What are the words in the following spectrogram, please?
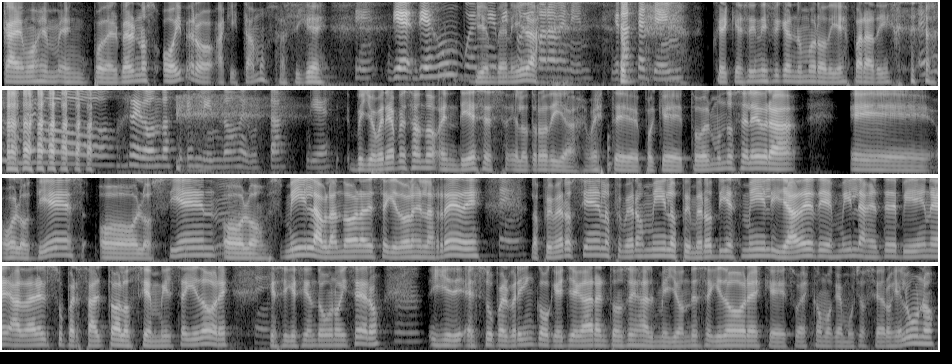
caemos en, poder vernos hoy, pero aquí estamos, así que... Sí, 10 es un buen bienvenida. para venir. Gracias, James. ¿Qué, ¿Qué, significa el número 10 para ti? Es un número redondo, así que es lindo, me gusta. 10. Yo venía pensando en 10 el otro día, este, porque todo el mundo celebra eh, o los 10, o los 100, o los 1000, hablando ahora de seguidores en las redes. Los primeros 100, los primeros 1000, los primeros 10.000, y ya de 10.000 la gente viene a dar el super salto a los 100.000 seguidores, que sigue siendo 1 y 0. Y el super brinco, que es llegar entonces al millón de seguidores, que eso es como que muchos ceros y el 1.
